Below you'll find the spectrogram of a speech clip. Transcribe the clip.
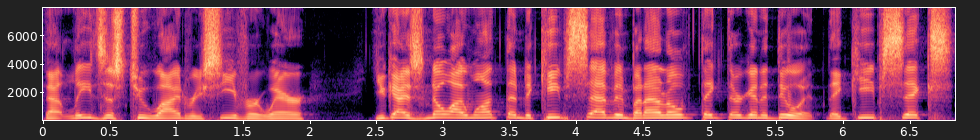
That leads us to wide receiver, where you guys know I want them to keep seven, but I don't think they're going to do it. They keep six,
